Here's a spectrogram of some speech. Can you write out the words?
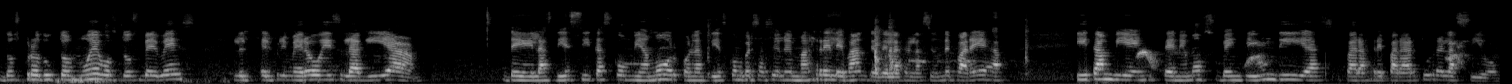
dos productos nuevos, dos bebés. El, primero es la guía de las 10 citas con mi amor, con las 10 conversaciones más relevantes de la relación de pareja. Y también tenemos 21 días para reparar tu relación.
